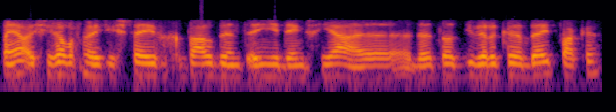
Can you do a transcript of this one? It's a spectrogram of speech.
Maar ja, als je zelf een beetje stevig gebouwd bent en je denkt van ja, dat, dat, die wil ik beetpakken...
